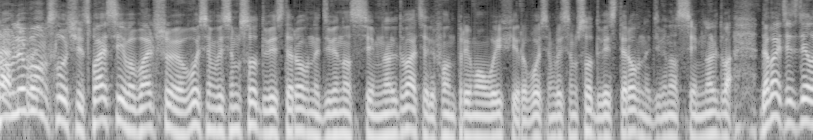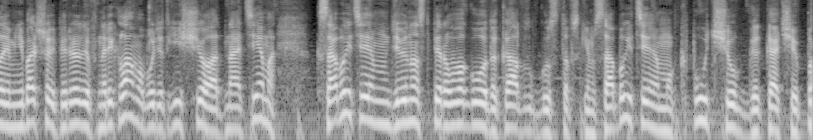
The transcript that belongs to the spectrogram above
Ну, в любом случае, спасибо большое. 8 800 200 ровно 9702, телефон прямого эфира. 8 800 200 ровно 9702. Давайте сделаем небольшой перерыв на рекламу. Будет еще одна тема. К событиям 91 года, к августовским событиям, к путчу, к ГКЧП,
